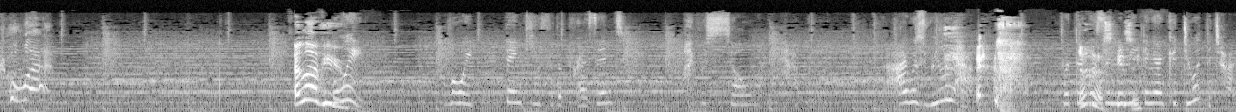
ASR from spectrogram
Colette! I love you. Wait, Lloyd, thank you for the present. I was so happy. I was really happy. But there Oh, wasn't excuse me. anything I could do at the time.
